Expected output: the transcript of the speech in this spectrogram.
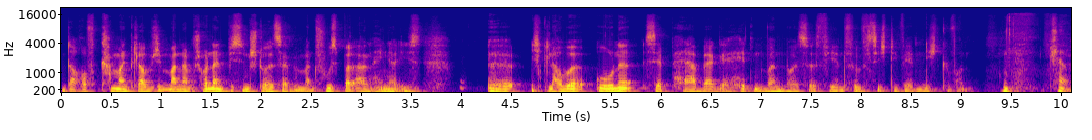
und darauf kann man, glaube ich, in Mannheim schon ein bisschen stolz sein, wenn man Fußballanhänger ist, äh, ich glaube, ohne Sepp Herberger hätten wir 1954 die WM nicht gewonnen. Glaube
